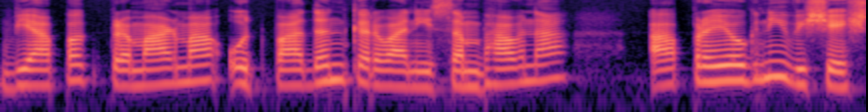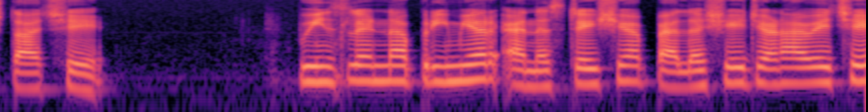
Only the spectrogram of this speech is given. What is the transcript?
વ્યાપક પ્રમાણમાં ઉત્પાદન કરવાની સંભાવના આ પ્રયોગની વિશેષતા છે. ક્વિન્સલેન્ડના પ્રીમિયર એનેસ્ટેશિયા પેલેશે જણાવે છે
